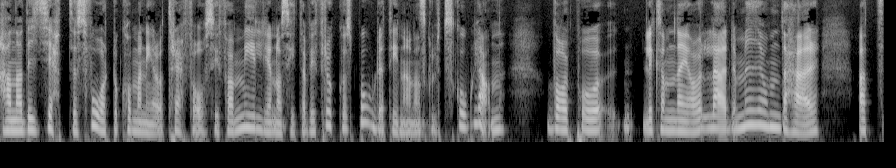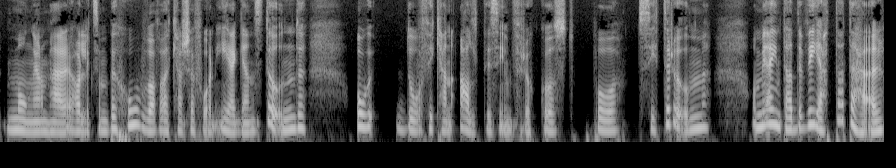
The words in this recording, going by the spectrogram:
han hade jättesvårt att komma ner och träffa oss i familjen och sitta vid frukostbordet innan han skulle till skolan. Varpå, liksom, när jag lärde mig om det här, att många av de här har liksom behov av att kanske få en egen stund. Och då fick han alltid sin frukost på sitt rum. Om jag inte hade vetat det här,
